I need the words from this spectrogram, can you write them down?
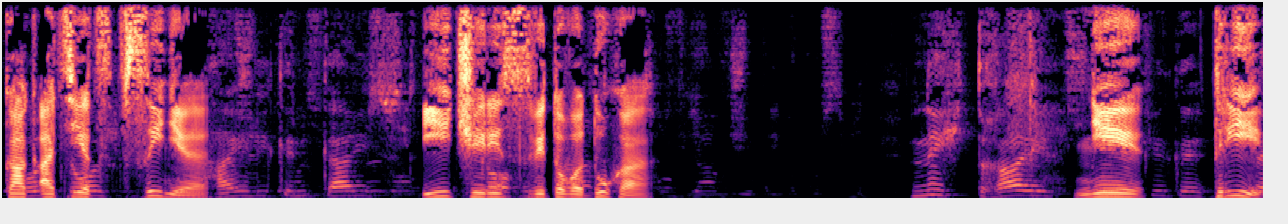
как Отец в Сыне и через Святого Духа, не три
